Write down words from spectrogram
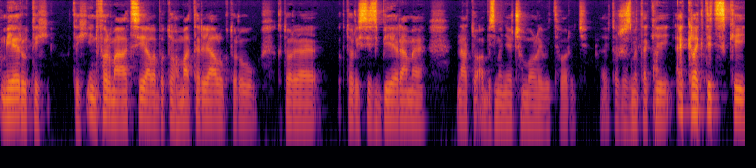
mieru tých, tých informácií alebo toho materiálu, ktorú, ktoré, ktorý si zbierame na to, aby sme niečo mohli vytvoriť. Hej, takže sme taký eklekticky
